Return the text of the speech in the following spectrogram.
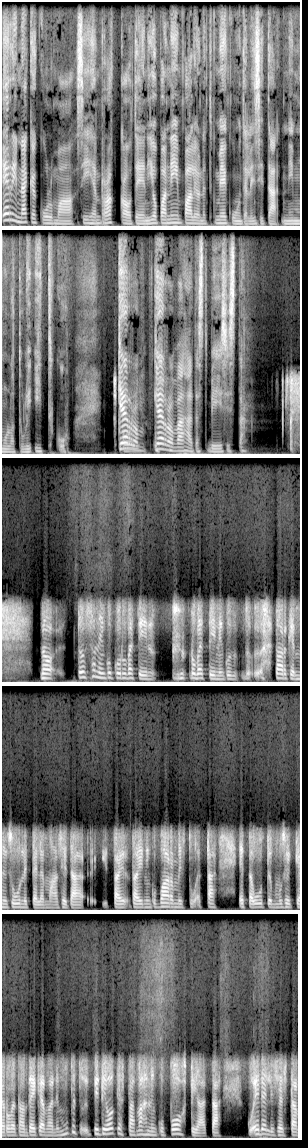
eri näkökulmaa siihen rakkauteen jopa niin paljon, että kun minä kuuntelin sitä, niin mulla tuli itku. Kerro, kerro vähän tästä biisistä. No tuossa niin kun ruvettiin ruvettiin niin kuin tarkemmin suunnittelemaan sitä tai, tai niin kuin varmistua, että, että uutta musiikkia ruvetaan tekemään, niin mun piti, piti oikeastaan vähän niin kuin pohtia, että kun edellisestä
